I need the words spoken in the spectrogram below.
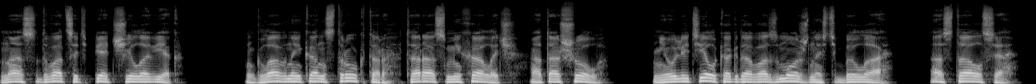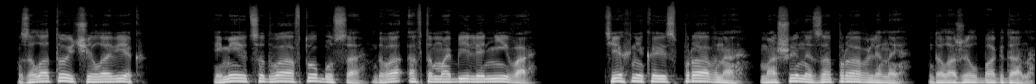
Нас 25 человек. Главный конструктор, Тарас Михайлович, отошел. Не улетел, когда возможность была. Остался. Золотой человек. Имеются два автобуса, два автомобиля «Нива». «Техника исправна, машины заправлены», – доложил Богдан.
